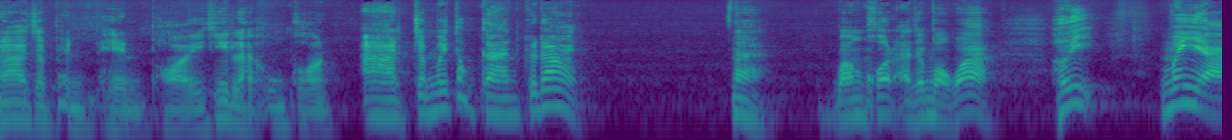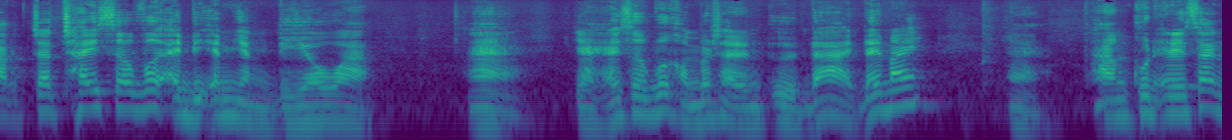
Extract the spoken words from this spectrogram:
น่าจะเป็น pain point ที่หลายองค์กรอาจจะไม่ต้องการก็ได้นะ บางคนอาจจะบอกว่า เฮ้ย ไม่อยากจะใช้เซิร์ฟเวอร์ IBM อย่างเดียวอะอ่าอยากใช้เซิร์ฟเวอร์ของบริษัทอื่น ๆ ได้ได้ไหมอ่าทางคุณเอลลิสัน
